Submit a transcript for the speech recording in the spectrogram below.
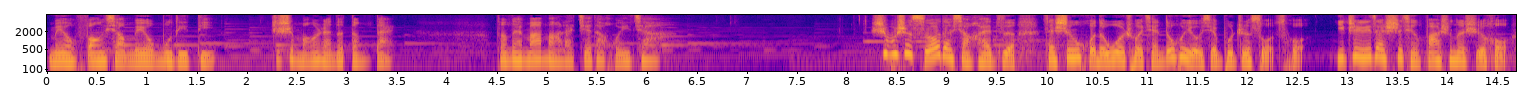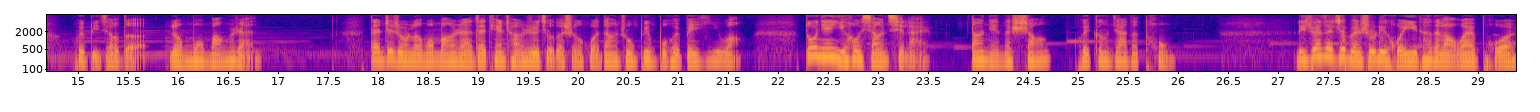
没有方向，没有目的地，只是茫然的等待，等待妈妈来接他回家。是不是所有的小孩子在生活的龌龊前都会有些不知所措，以至于在事情发生的时候会比较的冷漠茫然？但这种冷漠茫然在天长日久的生活当中并不会被遗忘，多年以后想起来，当年的伤会更加的痛。李娟在这本书里回忆她的老外婆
